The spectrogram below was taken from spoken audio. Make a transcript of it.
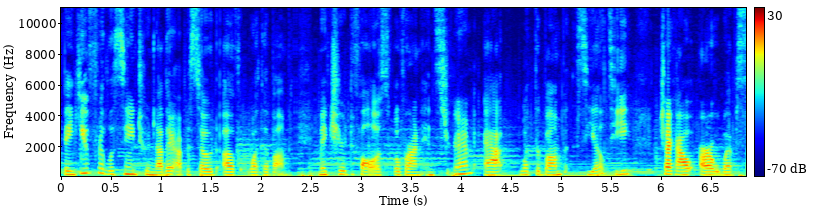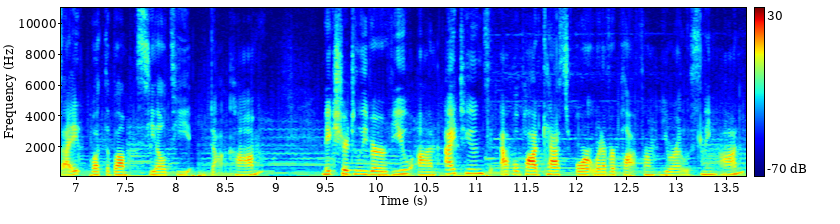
Thank you for listening to another episode of What the Bump. Make sure to follow us over on Instagram at What the Bump CLT. Check out our website, whatthebumpclt.com. Make sure to leave a review on iTunes, Apple Podcasts, or whatever platform you are listening on.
